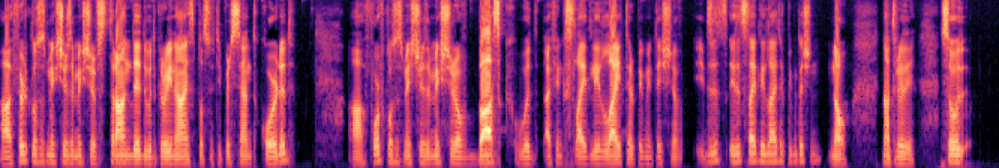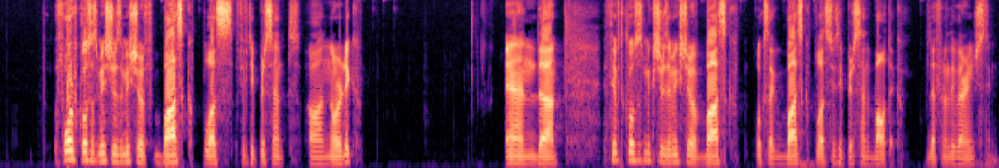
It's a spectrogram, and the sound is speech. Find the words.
Uh, third closest mixture is a mixture of stranded with green eyes plus 50% corded. Uh, fourth closest mixture is a mixture of Basque with, I think, slightly lighter pigmentation. Of is it is it slightly lighter pigmentation? No, not really. So fourth closest mixture is a mixture of Basque plus 50% uh, Nordic, and uh, fifth closest mixture is a mixture of Basque. Looks like Basque plus 50% Baltic. Definitely very interesting.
